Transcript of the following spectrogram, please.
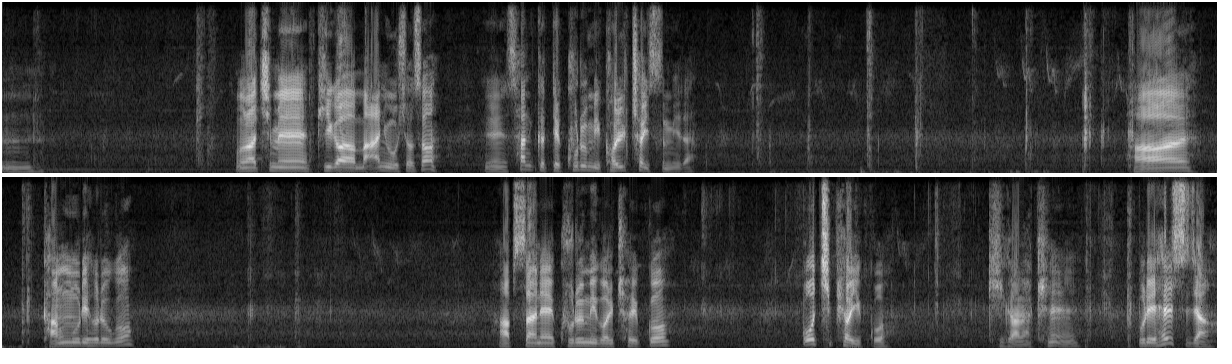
음. 오늘 아침에 비가 많이 오셔서 예, 산 끝에 구름이 걸쳐 있습니다. 아, 강물이 흐르고 앞산에 구름이 걸쳐 있고 꽃이 펴 있고 기가 막히네. 우리 헬스장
